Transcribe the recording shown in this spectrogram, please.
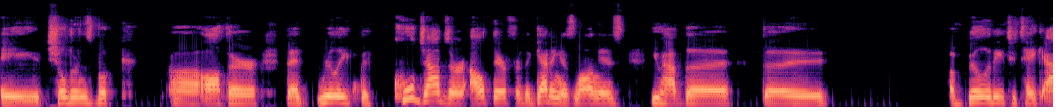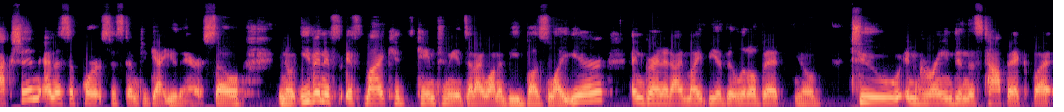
a children's book uh, author that really the cool jobs are out there for the getting as long as you have the the ability to take action and a support system to get you there. So, you know, even if if my kids came to me and said I want to be Buzz Lightyear, and granted I might be a bit, little bit, you know, too ingrained in this topic, but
